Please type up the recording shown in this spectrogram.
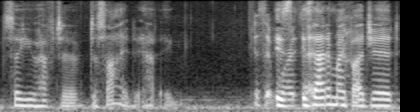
So you have to decide is it is, is it? that in my budget?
